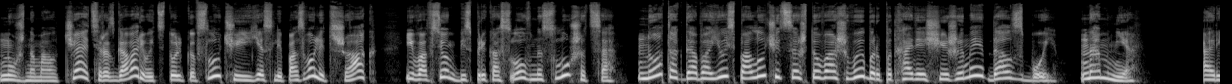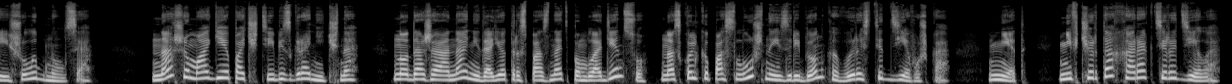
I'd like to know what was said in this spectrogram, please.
«нужно молчать, разговаривать только в случае, если позволит шаг, и во всем беспрекословно слушаться». Но тогда, боюсь, получится, что ваш выбор подходящей жены дал сбой. На мне. Ариш улыбнулся. Наша магия почти безгранична, но даже она не дает распознать по младенцу, насколько послушно из ребенка вырастет девушка. Нет, не в чертах характера дела.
